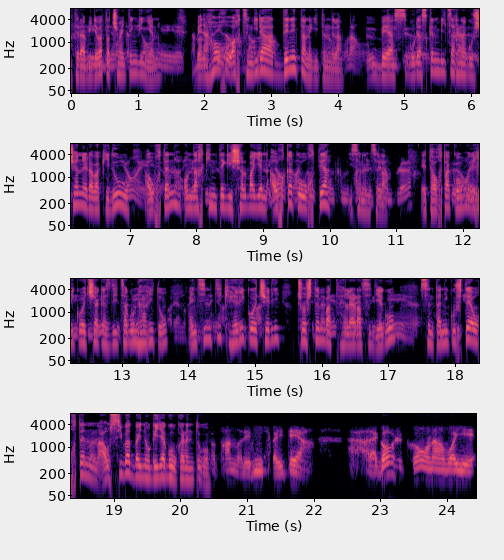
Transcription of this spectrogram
atera bide bat atxamaiten ginen. Bena hor hartzen gira denetan egiten dela. Beaz, gure azken biltzak nagusian erabaki du aurten ondarkintegi salbaien aurkako urtea izanen zela. Eta hortako, herriko etxeak ez ditzagun harritu, haintzinetik herriko etxeri txosten bat helarazi diegu, zentan ikuste aurten hauzi bat baino gehiago ukaren À, la gorge quand on a envoyé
